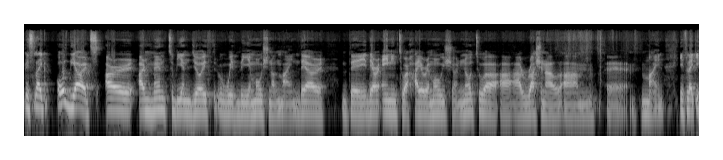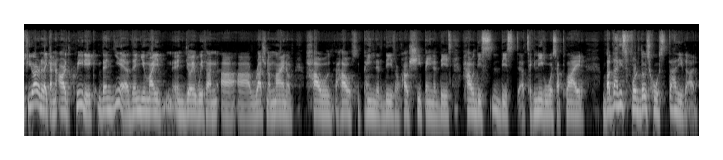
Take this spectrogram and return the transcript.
it's like all the arts are are meant to be enjoyed through with the emotional mind. They are they they are aiming to a higher emotion not to a, a, a rational um, uh, mind. If like if you are like an art critic then yeah then you might enjoy with an a, a rational mind of how how he painted this or how she painted this how this this uh, technique was applied. But that is for those who study that.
